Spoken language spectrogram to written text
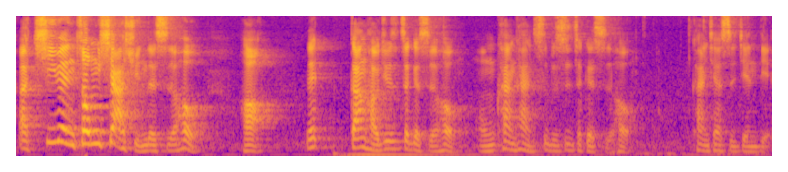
啊，七月中下旬的时候，好，那刚好就是这个时候，我们看看是不是这个时候，看一下时间点。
